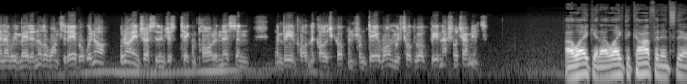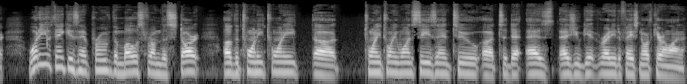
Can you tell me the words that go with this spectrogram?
and then we made another one today. But we're not we're not interested in just taking part in this and and being part in the College Cup. And from day one, we've talked about being national champions. I like it. I like the confidence there. What do you think has improved the most from the start of the 2020 uh, 2021 season to uh, to as as you get ready to face North Carolina?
